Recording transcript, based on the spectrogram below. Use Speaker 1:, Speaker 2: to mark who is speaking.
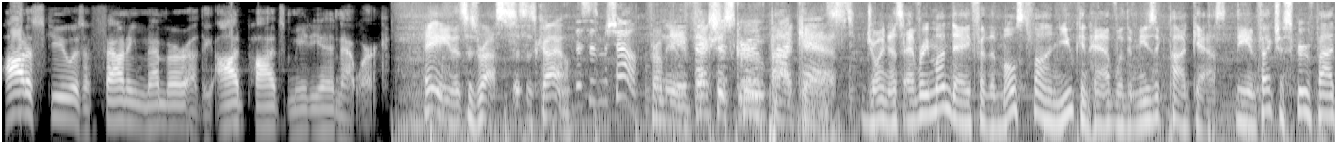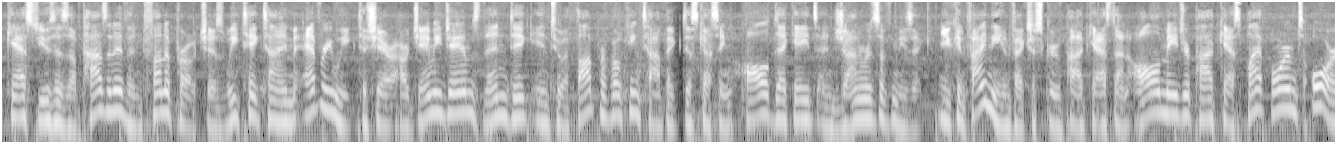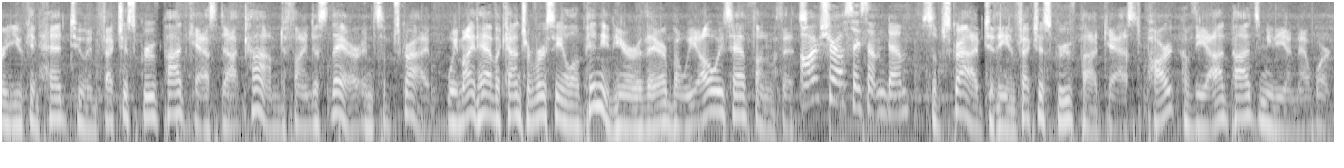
Speaker 1: Pod Askew is a founding member of the Odd Pods Media Network.
Speaker 2: Hey, this is Russ
Speaker 3: This is Kyle.
Speaker 4: This is Michelle.
Speaker 2: from the Infectious Groove Podcast. Join us every Monday for the most fun you can have with a music podcast. The Infectious Groove Podcast uses a positive and fun approach as we take time every week to share our jammy jams, then dig into a thought provoking topic discussing all decades and genres of music. You can find the Infectious Groove Podcast on all major podcast platforms, or you can head to infectiousgroovepodcast.com to find us there and subscribe. We might have a controversial opinion here or there, but we always have fun with it.
Speaker 4: Oh, I'm sure I'll say something dumb.
Speaker 2: Subscribe to the Infectious Groove Podcast, part of the Odd Pods Media Network.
